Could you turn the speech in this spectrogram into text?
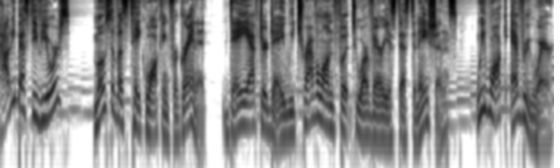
Howdy, bestie viewers! Most of us take walking for granted. Day after day, we travel on foot to our various destinations. We walk everywhere,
